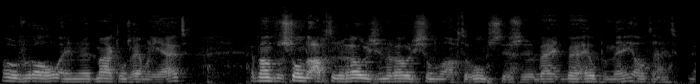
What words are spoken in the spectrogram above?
Ja. Overal. En het maakt ons helemaal niet uit. Want we stonden achter de rodies en de rodies stonden achter ons. Dus eh, wij, wij helpen mee altijd. Ja.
